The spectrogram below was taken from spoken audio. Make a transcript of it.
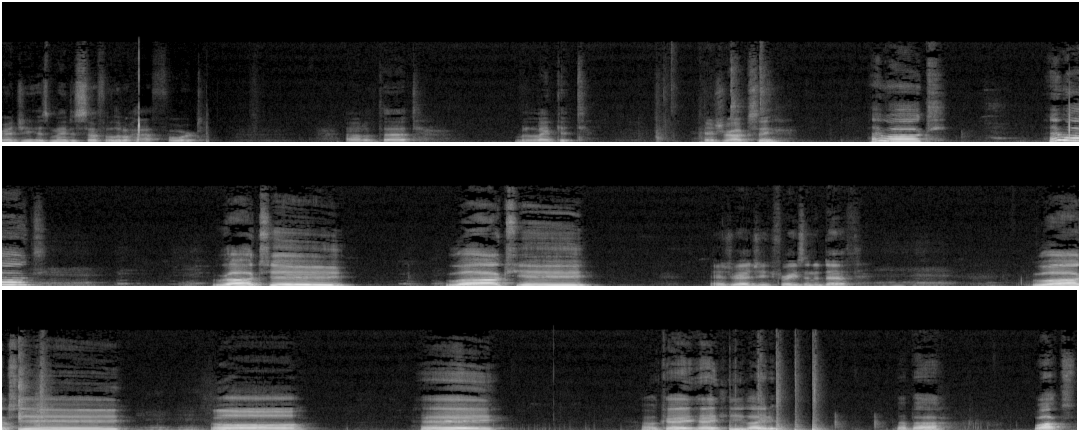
Reggie has made himself a little half fort out of that blanket. Here's Roxy. Hey, Rox. Hey, Rox. Roxy. Roxy. There's Reggie, freezing to death. Roxy. Oh. Hey. Okay, hey, see you later. Bye bye. Walks.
